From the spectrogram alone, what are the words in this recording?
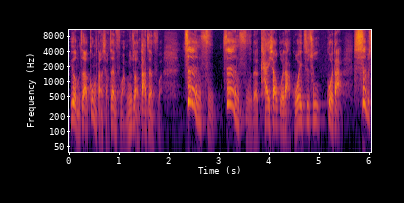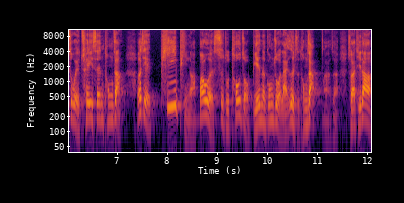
因为我们知道共和党小政府啊，民主党大政府啊，政府政府的开销过大，国会支出过大，是不是会催生通胀？而且批评啊，鲍威尔试图偷走别人的工作来遏制通胀啊，这样，所以他提到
